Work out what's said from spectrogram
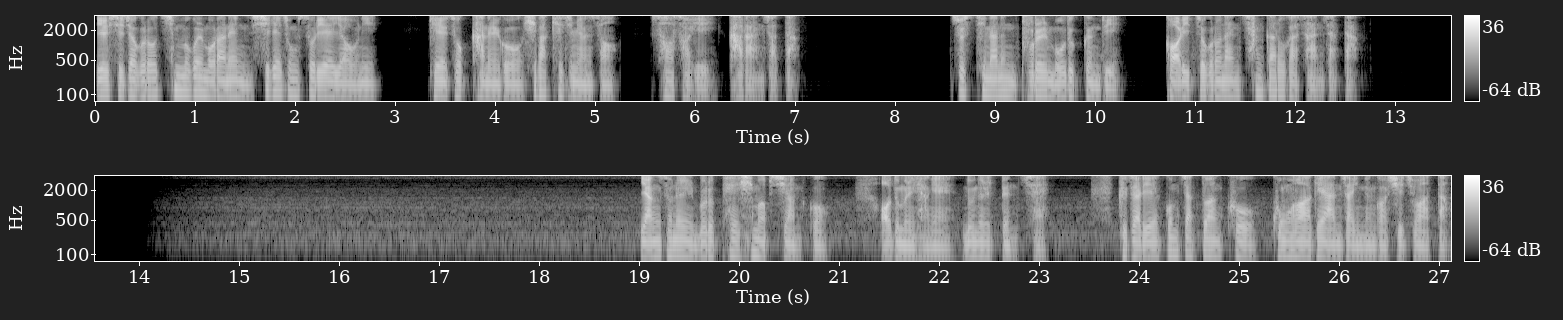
일시적으로 침묵을 몰아낸 시계 종소리의 여운이 계속 가늘고 희박해지면서 서서히 가라앉았다. 주스티나는 불을 모두 끈 뒤 거리 쪽으로 난 창가로 가서 앉았다. 양손을 무릎에 힘없이 얹고 어둠을 향해 눈을 뜬 채 그 자리에 꼼짝도 않고 공허하게 앉아 있는 것이 좋았다.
